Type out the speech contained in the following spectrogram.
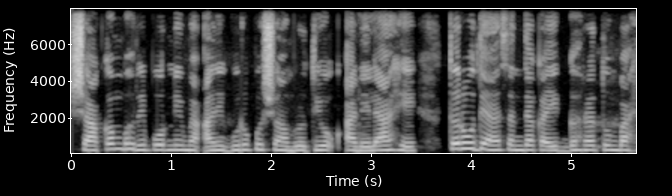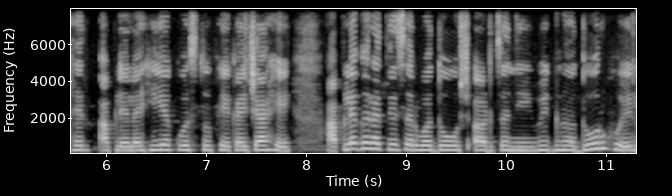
शाकंभरी पौर्णिमा आणि गुरुपुष्य अमृत योग आलेला आहे तर उद्या संध्याकाळी घरातून बाहेर आपल्याला ही एक वस्तू फेकायची आहे. आपल्या घरातील सर्व दोष अडचणी विघ्न दूर होईल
